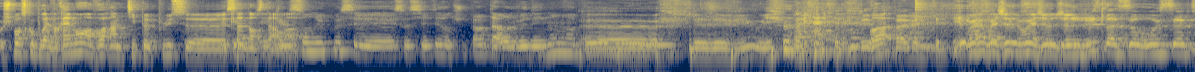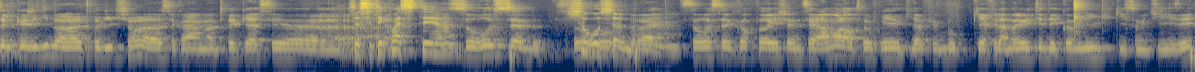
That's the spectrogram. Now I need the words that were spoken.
je pense qu'on pourrait vraiment avoir un petit peu plus euh, Et ça que- dans et Star quelles Wars. sont du coup ces sociétés dont tu parles? T'as relevé des noms un peu? Euh, je les ai vus, oui. je les ai Ouais. pas. Ouais, ouais, je, ouais, je, je- Juste la Sorosub, celle que j'ai dit dans l'introduction, là, c'est quand même un truc assez. euh, Ça, c'était quoi? C'était un. Sorosub. Sorosub. Ouais, Sorosub Corporation. C'est vraiment l'entreprise qui a fait beaucoup, qui a fait la majorité des comlinks qui sont utilisés.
